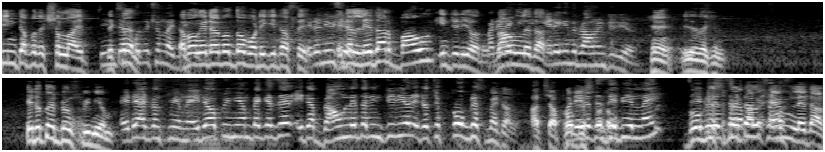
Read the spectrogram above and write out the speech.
তিনটা প্রজেকশন লাইট দেখছেন? এবং এটার মধ্যে বডি কিট আছে। এটা new এটা shape। Leather bound interior brown leather এটা কিন্তু ব্রাউন ইন্টেরিয়র হ্যাঁ দেখেন। এটা তো অ্যাডভান্স প্রিমিয়াম এটা অ্যাডভান্স প্রিমিয়াম না এটাও প্রিমিয়াম প্যাকেজের এটা ব্রাউন লেদার ইন্টেরিয়র এটা হচ্ছে প্রোগ্রেস মেটাল আচ্ছা এটাতে metal। জেবিএল নাই। Progress metal and leather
